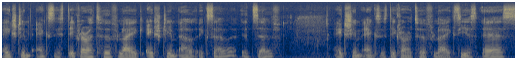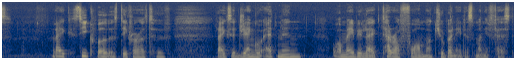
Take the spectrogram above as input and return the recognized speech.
HTMX is declarative like HTML Excel itself. HTMX is declarative like CSS, like SQL is declarative, like the Django admin, or maybe like Terraform or Kubernetes manifest.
